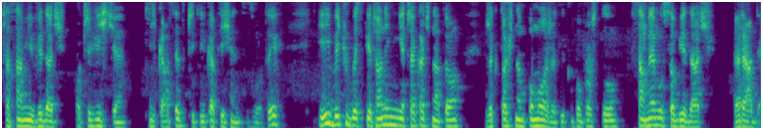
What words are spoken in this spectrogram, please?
czasami wydać oczywiście kilkaset czy kilka tysięcy złotych i być ubezpieczonym i nie czekać na to, że ktoś nam pomoże, tylko po prostu samemu sobie dać radę.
